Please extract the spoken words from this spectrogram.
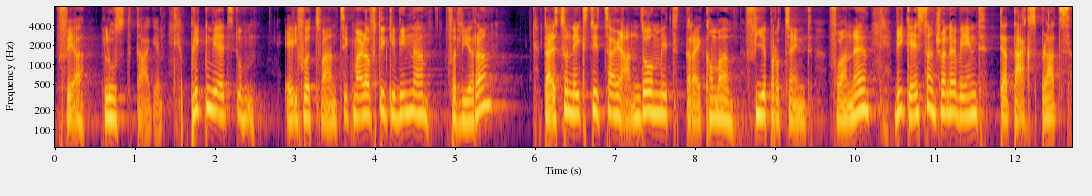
Verlusttage. Blicken wir jetzt um 11.20 Uhr mal auf die Gewinner, Verlierer. Da ist zunächst die Zalando mit 3,4% vorne. Wie gestern schon erwähnt, der DAX-Platz,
